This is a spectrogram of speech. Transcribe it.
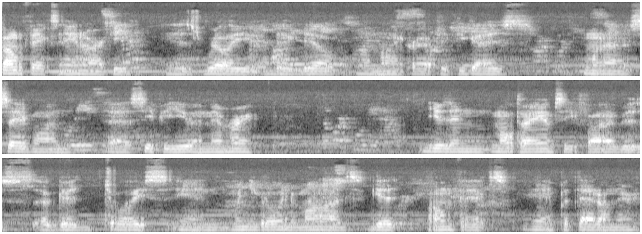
FoamFix anarchy is really a big deal on Minecraft. If you guys want to save on uh, CPU and memory, using multi MC5 is a good choice. And when you go into mods, get FoamFix. And put that on there.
